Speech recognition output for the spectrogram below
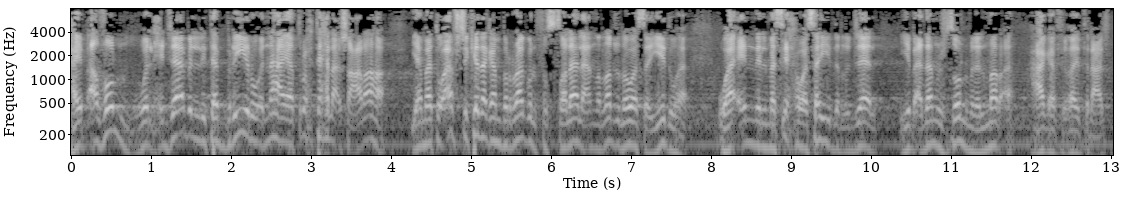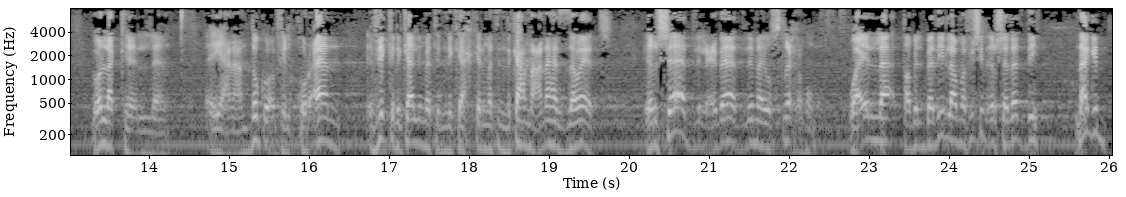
هيبقى ظلم والحجاب اللي تبريره إنها يا تروح تحلق شعرها يا ما تقفش كده جنب الرجل في الصلاة لأن الرجل هو سيدها وإن المسيح هو سيد الرجال يبقى ده مش ظلم للمرأة حاجة في غاية العجب يقول لك. يعني عندكم في القرآن ذكر كلمة النكاح كلمة النكاح معناها الزواج إرشاد للعباد لما يصلحهم وإلا طب البديل لو ما فيش الإرشادات دي نجد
